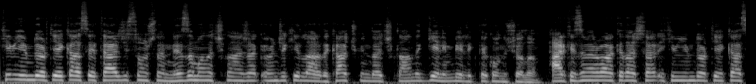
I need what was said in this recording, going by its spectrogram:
2024 YKS tercih sonuçları ne zaman açıklanacak? Önceki yıllarda kaç günde açıklandı? Gelin birlikte konuşalım. Herkese merhaba arkadaşlar. 2024 YKS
